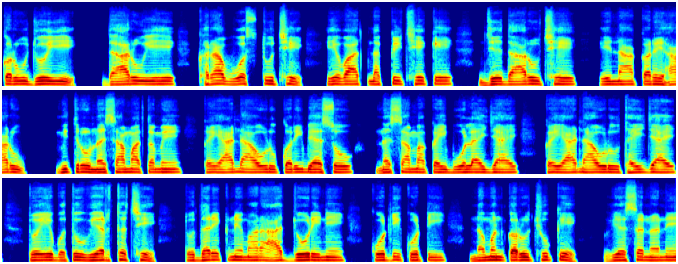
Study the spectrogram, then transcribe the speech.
કરવું જોઈએ. દારૂ એ ખરાબ વસ્તુ છે. એ વાત નક્કી છે કે જે દારૂ છે એ ના કરે સારું મિત્રો, નશામાં તમે કંઈ આડાઆવડું કરી બેસો. નશામાં કંઈ બોલાઈ જાય, કંઈ આડાઆવડું થઈ જાય, તો એ બધું વ્યર્થ છે. તો દરેકને મારા હાથ જોડીને કોટી કોટી નમન કરું છું કે વ્યસન અને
